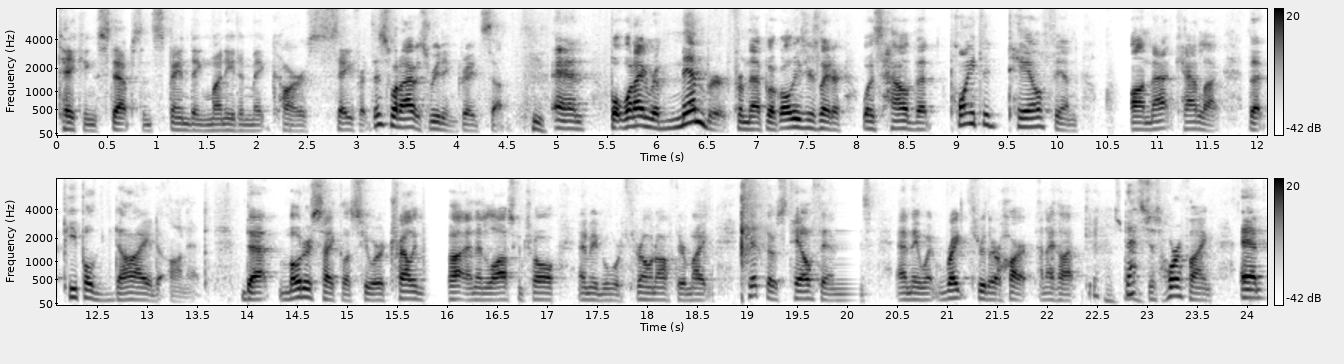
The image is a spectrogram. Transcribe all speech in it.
taking steps and spending money to make cars safer. This is what I was reading, grade seven. Hmm. And but what I remember from that book all these years later was how that pointed tail fin on that Cadillac, that people died on it. That motorcyclists who were traveling and then lost control and maybe were thrown off their bike hit those tail fins and they went right through their heart. And I thought, Goodness that's just horrifying. And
